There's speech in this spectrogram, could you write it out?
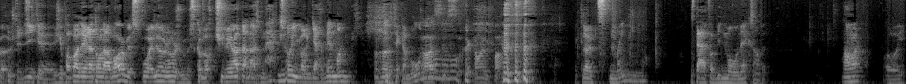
Euh, je te dis que j'ai pas peur des ratons laveurs, mais ce point-là, je me suis comme reculé en tabarnak, genre, il me regardait même. J'étais comme, oh, non, c'est quand même que là, une petite main, là. C'était la phobie de mon ex, en fait. Ah ouais? Ah oui.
